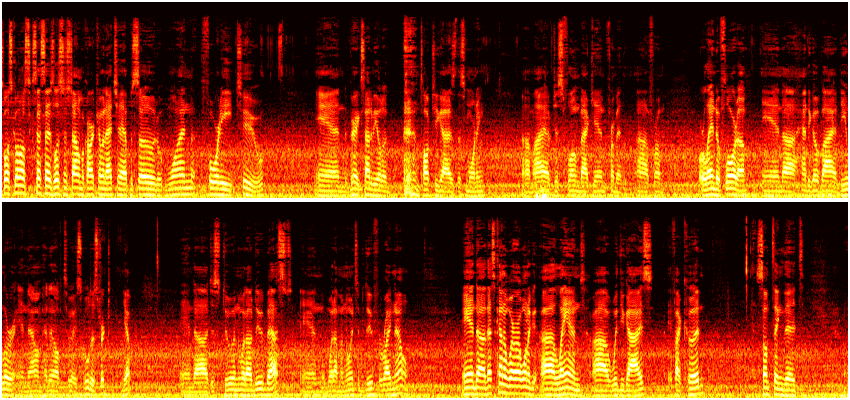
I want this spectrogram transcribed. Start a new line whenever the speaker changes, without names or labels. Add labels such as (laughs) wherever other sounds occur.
So what's going on, Success Edge listeners? Tyler McCart coming at you, episode 142, and very excited to be able to (clears throat) talk to you guys this morning. Um, I have just flown back in from it uh, from Orlando, Florida, and uh, had to go by a dealer, and now I'm headed off to a school district. Yep, and uh, just doing what I do best and what I'm anointed to do for right now. And uh, that's kind of where I want to uh, land uh, with you guys, if I could. Something that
